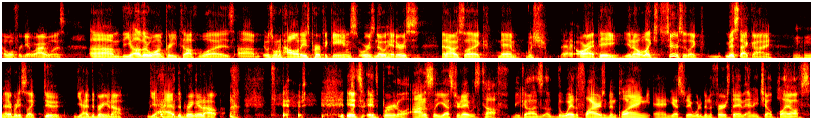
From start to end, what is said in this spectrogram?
I won't forget where I was. Um, the other one, pretty tough, was um, it was one of Halladay's perfect games or his no hitters, and I was like, man, wish uh, R.I.P. You know, like seriously, like miss that guy. Mhm. And everybody's like, dude, you had to bring it up. You had to bring it up. Dude, it's it's brutal. Honestly, yesterday was tough because of the way the Flyers have been playing, and yesterday would have been the first day of NHL playoffs.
